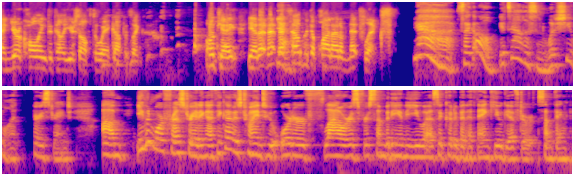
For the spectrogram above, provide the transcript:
and you're calling to tell yourself to wake up. It's like, okay, yeah, that that, yeah. that sounds like a plot out of Netflix. Yeah, it's like, oh, it's Allison. What does she want? Very strange. Um, even more frustrating, I think I was trying to order flowers for somebody in the US. It could have been a thank you gift or something.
